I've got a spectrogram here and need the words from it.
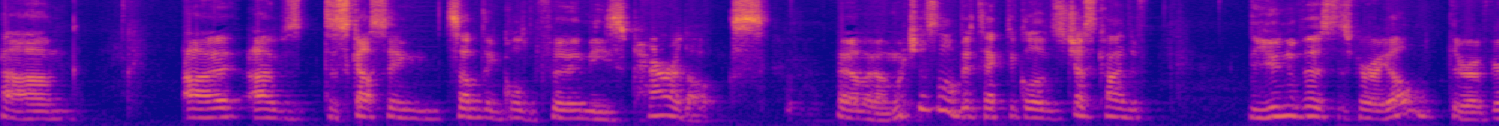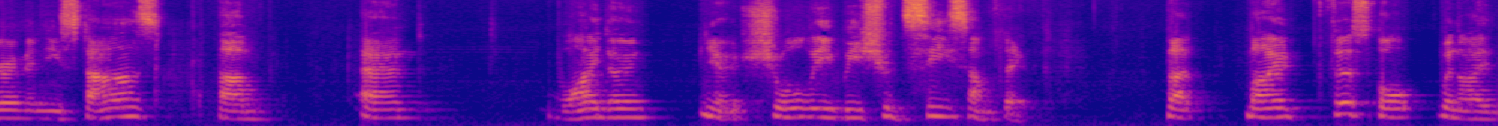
Um, I, I, was discussing something called Fermi's paradox earlier on, which is a little bit technical. It's just kind of the universe is very old. There are very many stars. Um, and why don't, you know, surely we should see something. But my first thought when I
